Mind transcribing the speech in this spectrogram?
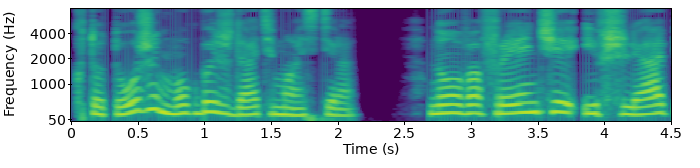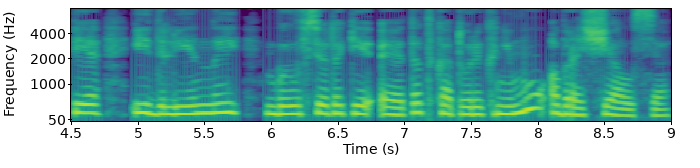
кто тоже мог бы ждать мастера. Но во френче и в шляпе, и длинный был все-таки этот, который к нему обращался.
